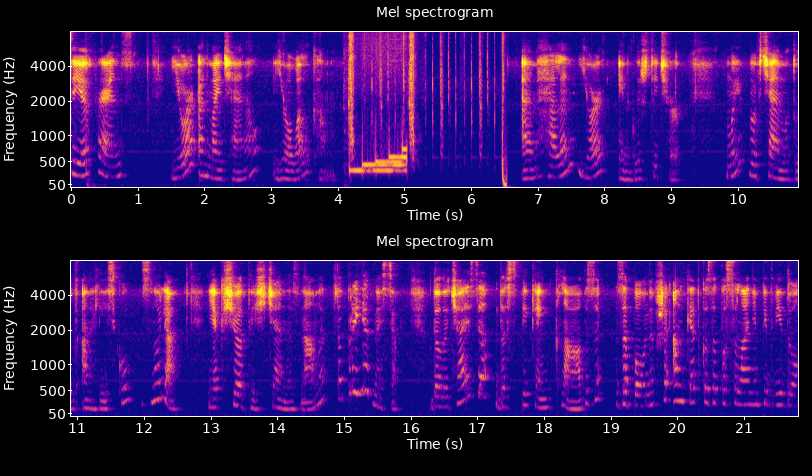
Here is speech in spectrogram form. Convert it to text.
dear friends. You're on my channel. You're welcome. I'm Helen, your English teacher. Ми вивчаємо тут англійську з нуля. Якщо ти ще не з нами, то приєднуйся. Долучайся до Speaking Clubs, заповнивши анкетку за посиланням під відео,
